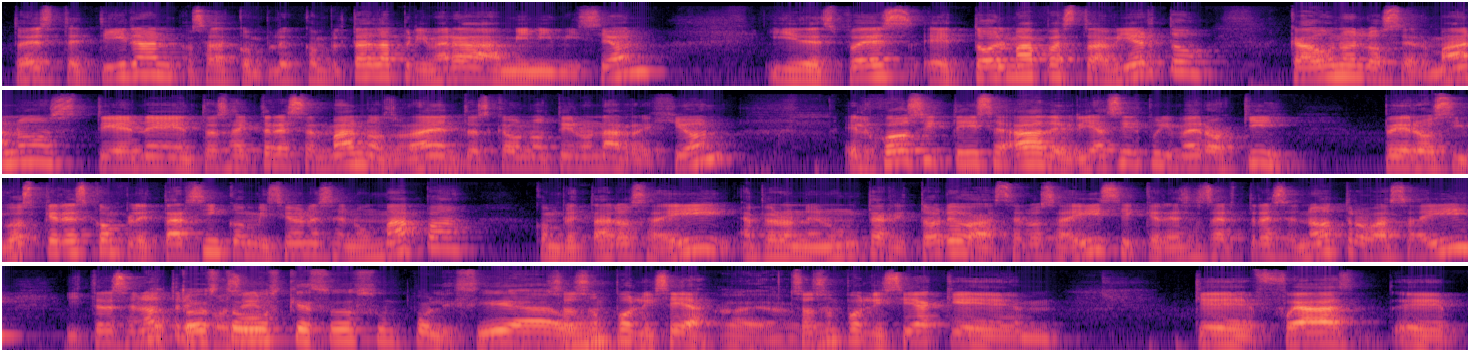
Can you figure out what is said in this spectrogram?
Entonces te tiran, o sea, comple- completas la primera mini misión y después eh, todo el mapa está abierto. Cada uno de los hermanos tiene, entonces hay tres hermanos, ¿verdad? Entonces cada uno tiene una región. El juego sí te dice, ah, deberías ir primero aquí. Pero si vos querés completar cinco misiones en un mapa, completarlos ahí, eh, perdón, en un territorio, hacerlos ahí. Si querés hacer tres en otro, vas ahí y tres en Pero otro. todo y esto posible- vos que sos un policía. Sos o- un policía. Ah, ya, Sos un policía que, que fue a eh,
